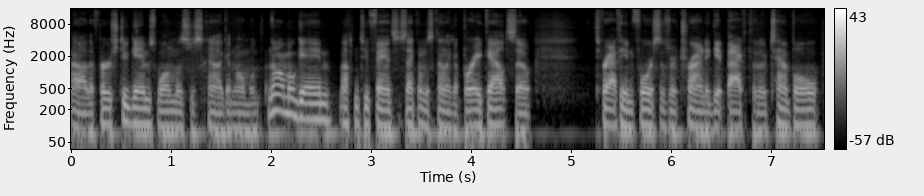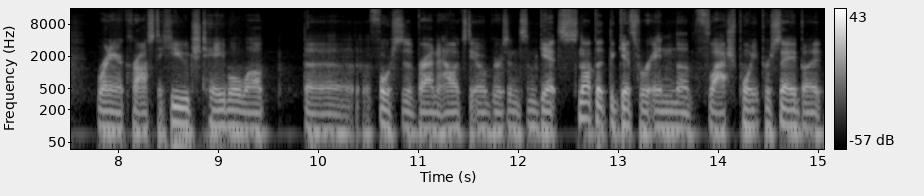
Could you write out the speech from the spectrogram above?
Uh, the first two games, one was just kind of like a normal normal game, nothing too fancy. Second was kind of like a breakout. So, Terathian forces were trying to get back to their temple, running across a huge table while the forces of Brad and Alex, the ogres, and some Gits. Not that the Gits were in the flashpoint per se, but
